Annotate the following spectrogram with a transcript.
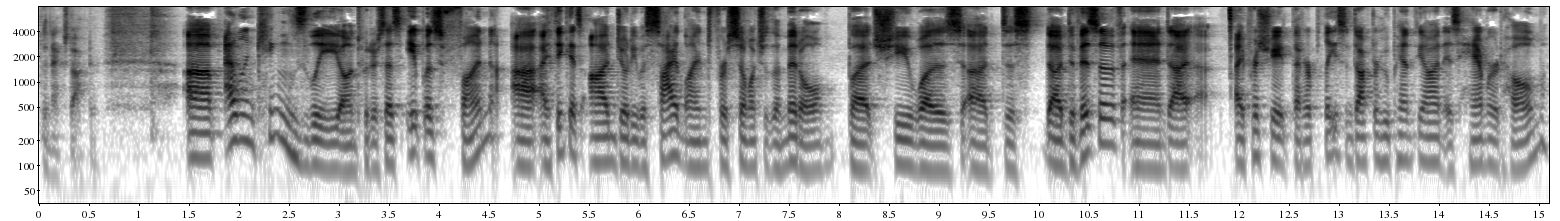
the next Doctor. Um, Alan Kingsley on Twitter says it was fun. Uh, I think it's odd Jodie was sidelined for so much of the middle, but she was uh, dis- uh, divisive, and I I appreciate that her place in Doctor Who pantheon is hammered home.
